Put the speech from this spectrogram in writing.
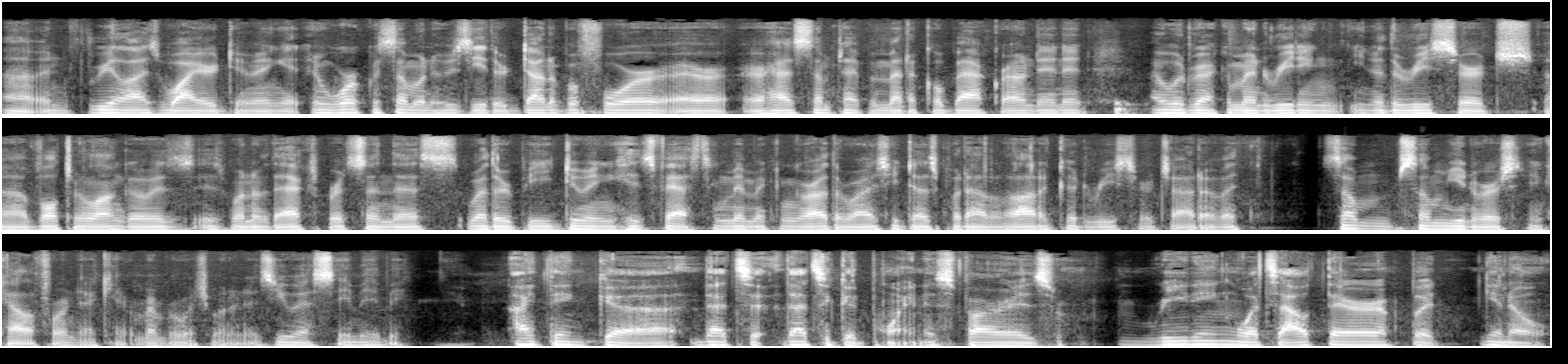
uh, and realize why you're doing it, and work with someone who's either done it before or, or, has some type of medical background in it. I would recommend reading, you know, the research. Uh, Valter Longo is is one of the experts in this, whether it be doing his fasting mimicking or otherwise. He does put out a lot of good research out of it. Some some university in California. I can't remember which one it is. USC maybe. I think uh, that's a, that's a good point as far as reading what's out there, but you know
